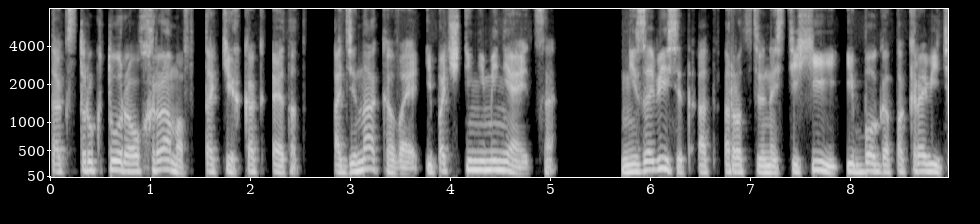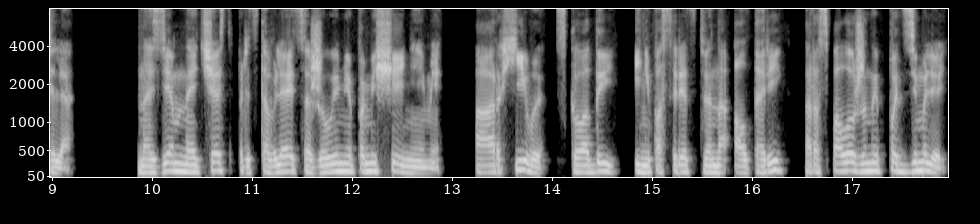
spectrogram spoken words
Так структура у храмов, таких как этот, одинаковая и почти не меняется не зависит от родственной стихии и бога-покровителя. Наземная часть представляется жилыми помещениями, а архивы, склады и непосредственно алтари расположены под землей.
